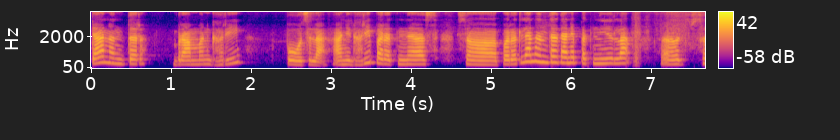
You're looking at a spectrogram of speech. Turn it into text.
त्यानंतर ब्राह्मण घरी पोहोचला आणि घरी परतण्यास स परतल्यानंतर त्याने पत्नीला स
